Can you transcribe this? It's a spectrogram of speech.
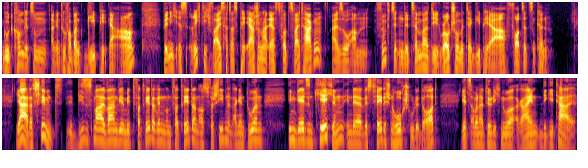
Gut, kommen wir zum Agenturverband GPRA. Wenn ich es richtig weiß, hat das PR-Journal erst vor zwei Tagen, also am 15. Dezember, die Roadshow mit der GPRA fortsetzen können. Ja, das stimmt. Dieses Mal waren wir mit Vertreterinnen und Vertretern aus verschiedenen Agenturen in Gelsenkirchen in der Westfälischen Hochschule dort, jetzt aber natürlich nur rein digital.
